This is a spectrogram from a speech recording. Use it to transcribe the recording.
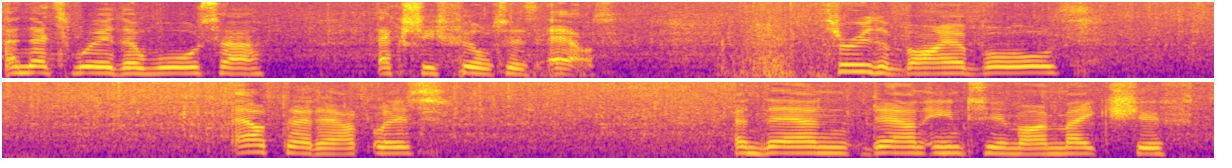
and that's where the water actually filters out through the bio balls out that outlet and then down into my makeshift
